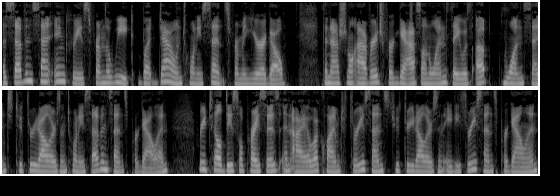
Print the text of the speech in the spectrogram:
a 7 cent increase from the week, but down 20 cents from a year ago. The national average for gas on Wednesday was up 1 cent to $3.27 per gallon. Retail diesel prices in Iowa climbed 3 cents to $3.83 per gallon,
